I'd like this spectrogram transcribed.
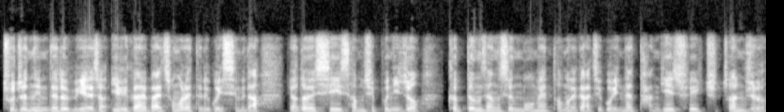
주주님들을 위해서 일괄 발송을 해드리고 있습니다. 8시 30분이죠. 급등상승 모멘텀을 가지고 있는 단기 수익 추천주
